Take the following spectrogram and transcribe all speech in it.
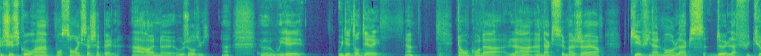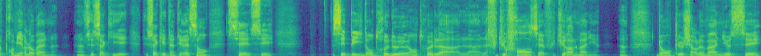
jusqu'au Rhin, pensons Aix-la-Chapelle, à Arun euh, aujourd'hui, hein, euh, où, il est, où il est enterré. Hein. Donc on a là un axe majeur qui est finalement l'axe de la future première Lorraine. c'est ça qui est, c'est ça qui est intéressant. C'est, ces pays d'entre-deux, entre la, future France et la future Allemagne. Donc Charlemagne, c'est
